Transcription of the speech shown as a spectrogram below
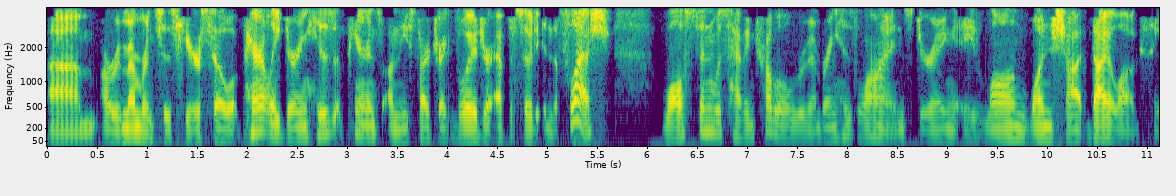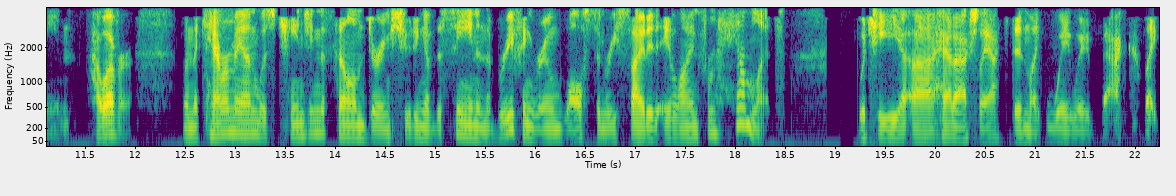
um, our remembrances here. So apparently during his appearance on the Star Trek Voyager episode In the Flesh, Walston was having trouble remembering his lines during a long one-shot dialogue scene. However, when the cameraman was changing the film during shooting of the scene in the briefing room, Walston recited a line from Hamlet, which he uh, had actually acted in like way, way back, like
